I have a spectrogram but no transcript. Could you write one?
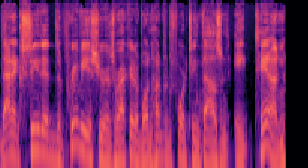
That exceeded the previous year's record of 114,810.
